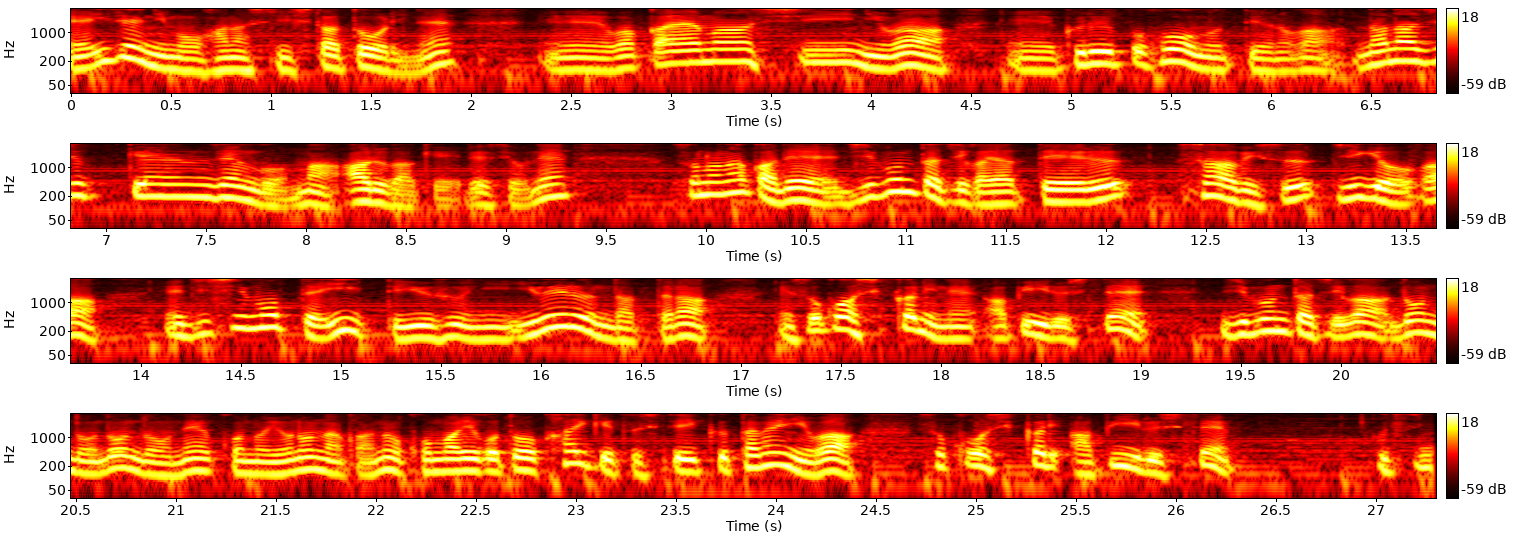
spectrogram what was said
えー、以前にもお話しした通りね、えー、和歌山市には、えグループホームっていうのが70件前後、まあ、あるわけですよね。その中で自分たちがやっているサービス事業が自信持っていいっていうふうに言えるんだったらそこはしっかりねアピールして自分たちがどんどんどんどんねこの世の中の困りごとを解決していくためにはそこをしっかりアピールしてうち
